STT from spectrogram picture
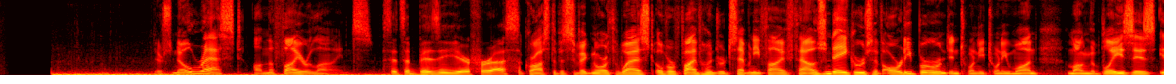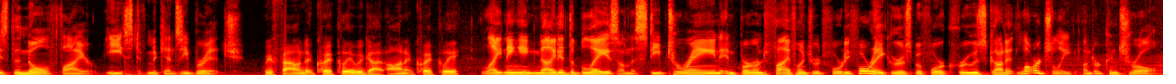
There's no rest on the fire lines. It's a busy year for us. Across the Pacific Northwest, over 575,000 acres have already burned in 2021. Among the blazes is the Knoll Fire, east of McKenzie Bridge. We found it quickly, we got on it quickly. Lightning ignited the blaze on the steep terrain and burned 544 acres before crews got it largely under control.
